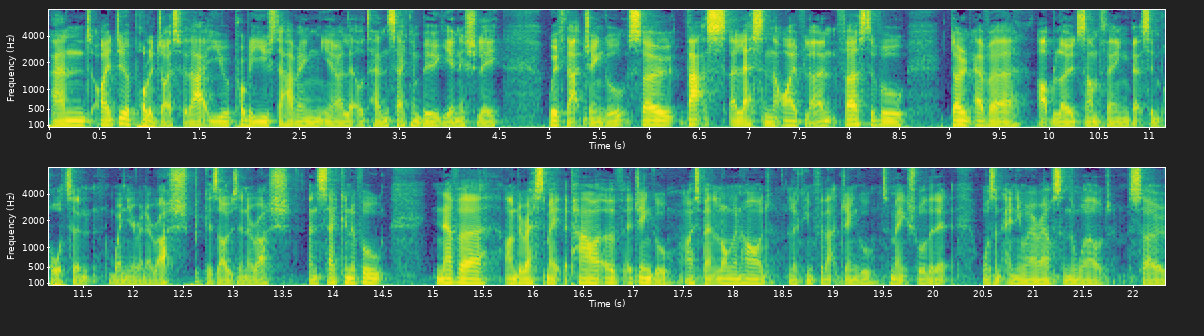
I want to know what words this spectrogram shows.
And I do apologise for that. You were probably used to having, you know, a little 10 second boogie initially with that jingle. So that's a lesson that I've learned. First of all, don't ever upload something that's important when you're in a rush because I was in a rush. And second of all, never underestimate the power of a jingle. I spent long and hard looking for that jingle to make sure that it wasn't anywhere else in the world. So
